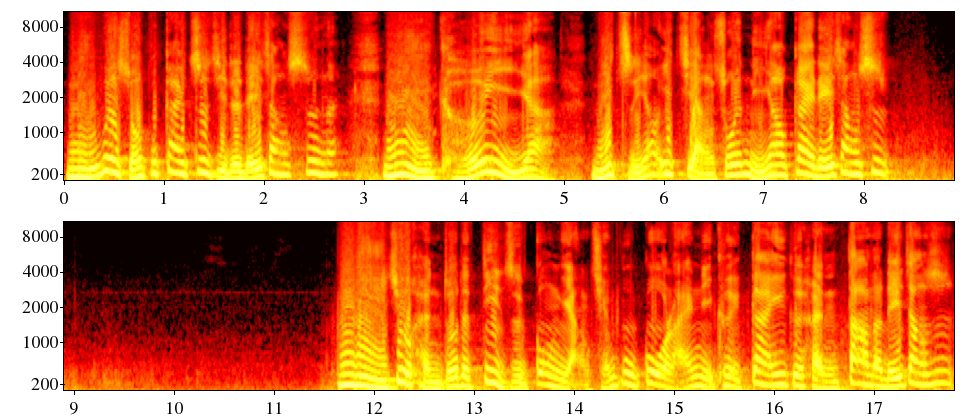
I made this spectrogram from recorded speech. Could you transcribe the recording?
你为什么不盖自己的雷藏寺呢？你可以呀、你只要一讲说你要盖雷藏寺，你就很多的弟子供养全部过来，你可以盖一个很大的雷藏寺，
